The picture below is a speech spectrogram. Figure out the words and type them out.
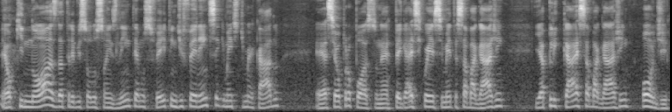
é o que nós da Trevi Soluções Lean temos feito em diferentes segmentos de mercado. Esse é o propósito, né? Pegar esse conhecimento, essa bagagem e aplicar essa bagagem onde?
